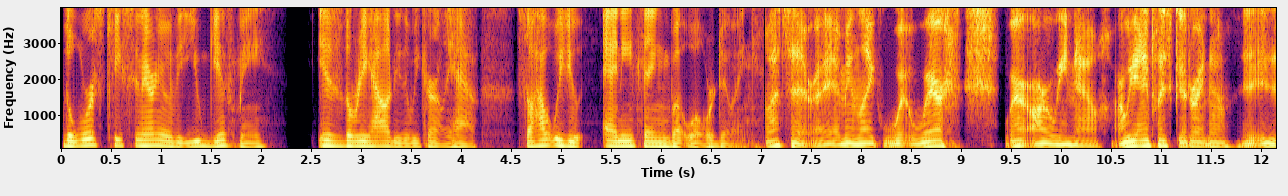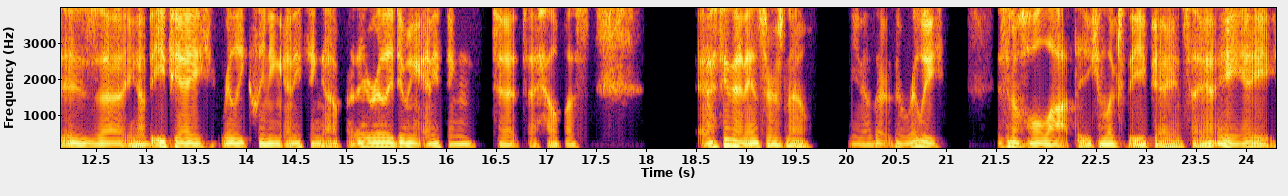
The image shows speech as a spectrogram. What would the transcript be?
the worst case scenario that you give me is the reality that we currently have. So how about we do anything but what we're doing? well, that's it right i mean like wh- where where are we now are we anyplace good right now is, is uh, you know the epa really cleaning anything up are they really doing anything to to help us and i think that answer is no you know they're they're really isn't a whole lot that you can look to the epa and say hey hey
